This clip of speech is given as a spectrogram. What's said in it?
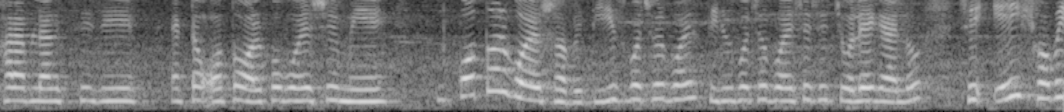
খারাপ লাগছে যে একটা অত অল্প বয়সে মেয়ে কত আর বয়স হবে? তিরিশ বছর বয়স? তিরিশ বছর বয়সে সে চলে গেল, সে এই সবে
